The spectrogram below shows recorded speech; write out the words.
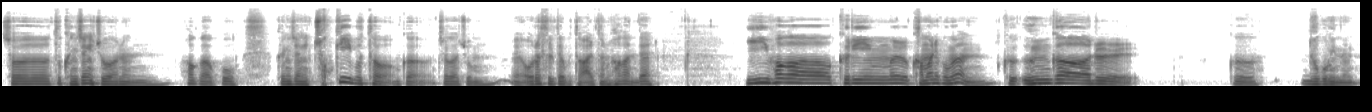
저도 굉장히 좋아하는 화가고 굉장히 초기부터 그러니까 제가 좀 예, 어렸을 때부터 알던 화가인데 이 화가 그림을 가만히 보면 그 응가를 그 누고 있는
